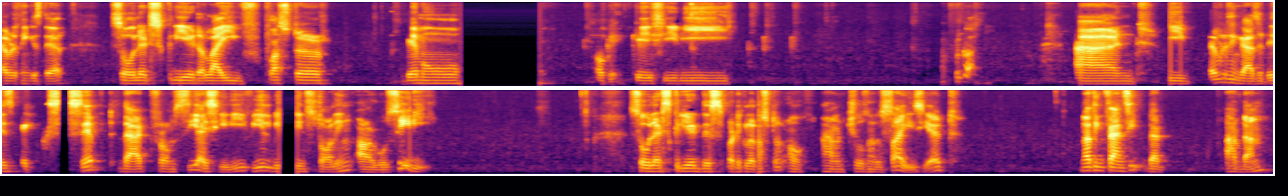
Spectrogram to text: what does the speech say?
Everything is there. So let's create a live cluster demo okay kcd forgot and leave everything as it is except that from CI/CD we'll be installing Argo CD. So let's create this particular cluster. Oh, I haven't chosen the size yet. Nothing fancy that I have done.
